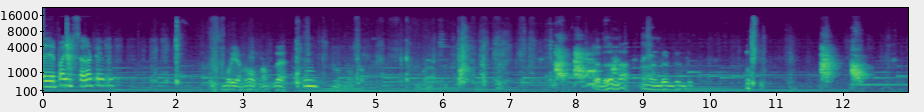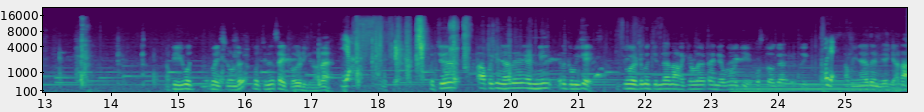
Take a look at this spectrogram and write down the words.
അതിൽ പൈസ മുറിയാണ്ട് നോക്കണം അല്ലേ? നോക്കാം. വലുതല്ല ആ ഉണ്ട് ഉണ്ട് ഉണ്ട്. അപ്പൊ ഈ കൊ- പൈസ കൊണ്ട് കൊച്ചിന് സൈക്കിൾ മേടിക്കണം അല്ലേ? കൊച്ച് അപ്പൊക്ക് ഞാൻ എണ്ണി എടുക്കുമ്പോഴേ കൊച്ചു പോയിട്ട് കൊച്ചിന്റെ നാളേക്കുള്ള ടൈം ടേബിൾ നോക്കി പുസ്തകമൊക്കെ എടുത്ത് അപ്പൊ ഞാൻ എണ്ണി വെക്കാം കേട്ടാ?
